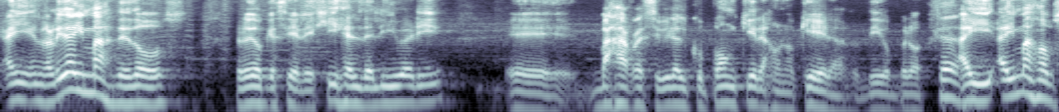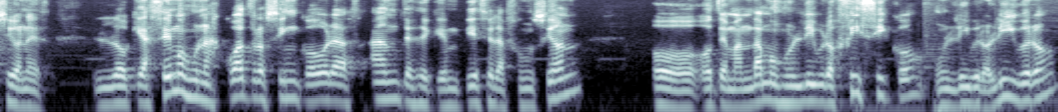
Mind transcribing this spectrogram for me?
hay, en realidad hay más de dos, pero digo que si elegís el delivery, eh, vas a recibir el cupón quieras o no quieras, digo, pero hay, hay más opciones. Lo que hacemos unas cuatro o cinco horas antes de que empiece la función, o, te mandamos un libro físico, un libro libro,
